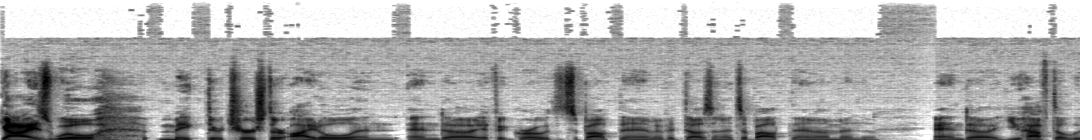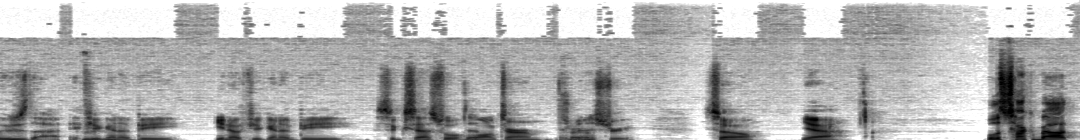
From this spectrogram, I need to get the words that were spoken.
guys will make their church their idol and and uh, if it grows it's about them if it doesn't it's about them and Yep. and uh, you have to lose that if you're Mhm. gonna be you know if you're gonna be successful Yep. long term in right. ministry so yeah Well, let's talk about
